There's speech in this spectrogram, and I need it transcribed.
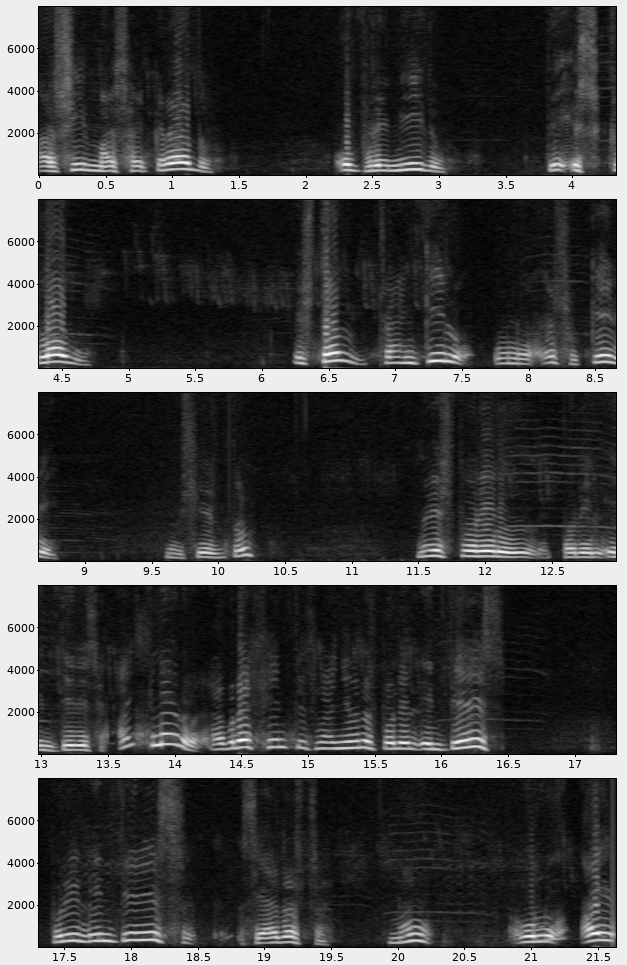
así masacrado, oprimido, de esclavo. Estar tranquilo, uno eso quiere, ¿no es cierto? no es por el, por el interés. Ay, claro, habrá gentes mañoras por el interés, por el interés se arrastra, no. hay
